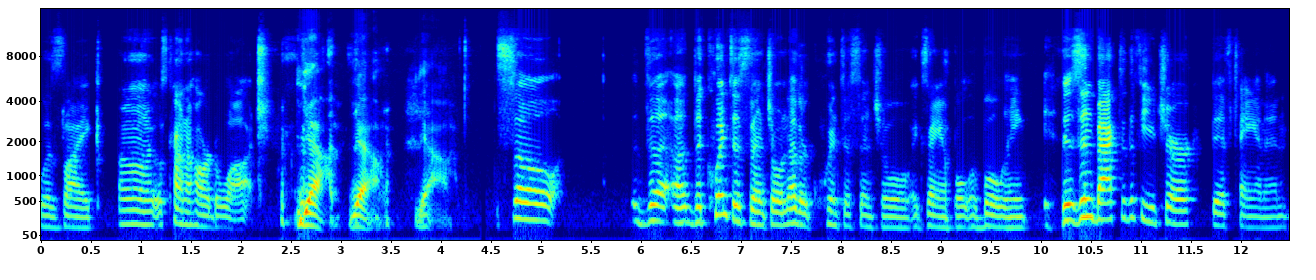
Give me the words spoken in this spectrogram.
was like, oh, it was kind of hard to watch. yeah, yeah, yeah. so the uh, the quintessential another quintessential example of bullying is in Back to the Future. Biff Tannen.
